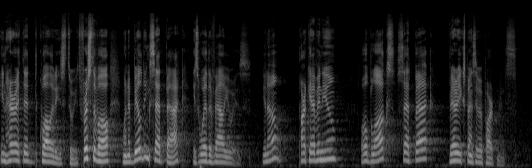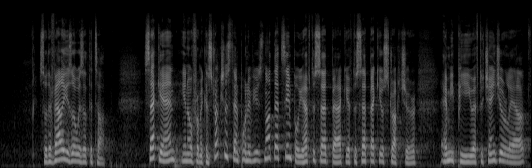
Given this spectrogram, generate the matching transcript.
inherited qualities to it. First of all, when a building setback is where the value is. You know, Park Avenue, all blocks, setback, very expensive apartments. So the value is always at the top. Second, you know, from a construction standpoint of view, it's not that simple. You have to set back, you have to set back your structure, MEP, you have to change your layout,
